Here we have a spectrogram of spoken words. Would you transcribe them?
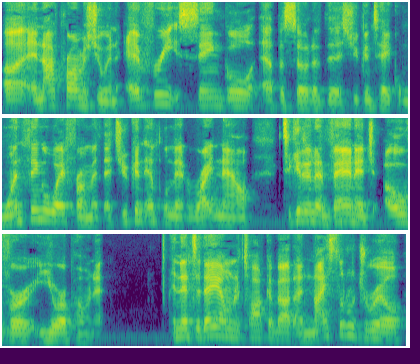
Uh, and I promise you, in every single episode of this, you can take one thing away from it that you can implement right now to get an advantage over your opponent. And then today I'm going to talk about a nice little drill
